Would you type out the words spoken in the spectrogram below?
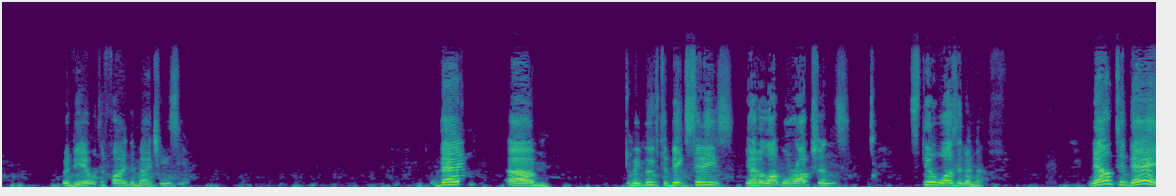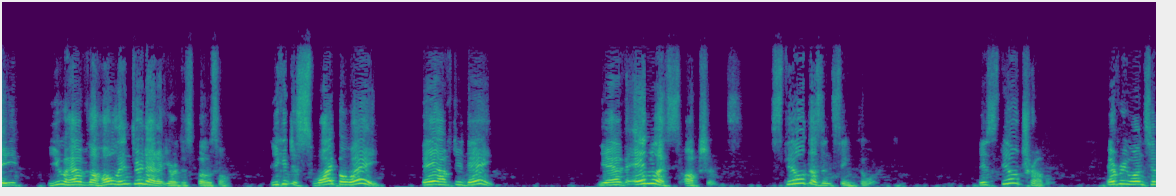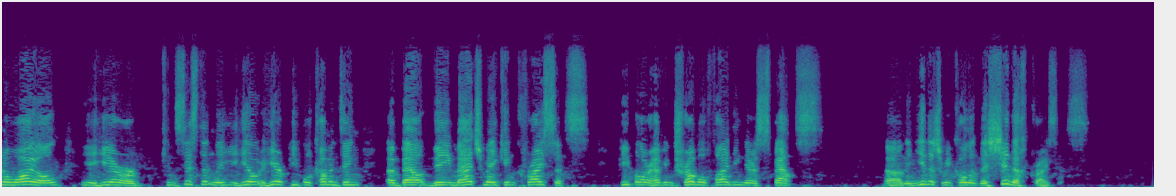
We'd be able to find the match easier. Then um, we moved to big cities. You had a lot more options. Still wasn't enough. Now, today, you have the whole internet at your disposal. You can just swipe away day after day. You have endless options. Still doesn't seem to work. There's still trouble. Every once in a while, you hear, or consistently, you hear, hear people commenting about the matchmaking crisis. People are having trouble finding their spouse. Um, in Yiddish, we call it the shidduch crisis.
